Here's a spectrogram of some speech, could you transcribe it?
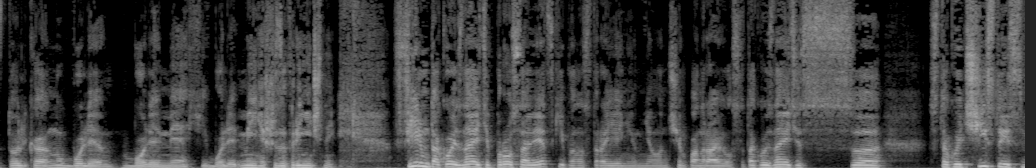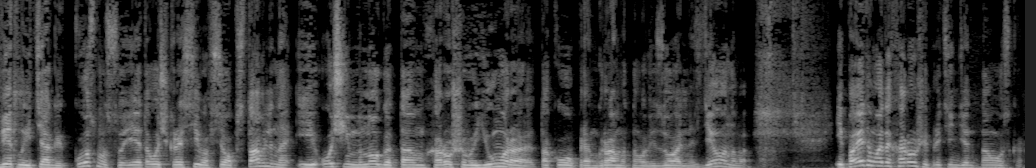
только ну, более, более мягкий, более, менее шизофреничный. Фильм такой, знаете, просоветский по настроению, мне он чем понравился. Такой, знаете, с с такой чистой и светлой тягой к космосу, и это очень красиво все обставлено, и очень много там хорошего юмора, такого прям грамотного, визуально сделанного. И поэтому это хороший претендент на Оскар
